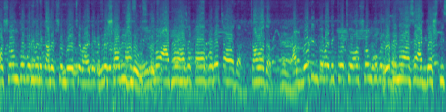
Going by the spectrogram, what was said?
অসংখ্য পরিমাণে কালেকশন রয়েছে ভাইদের কাছে। সবই ব্লু এগুলো রয়েছে। আঠারো হাজার টাকা করে চাওয়া দাম। চাওয়া দাম। হ্যাঁ। আর লোটিন তো ভাই দেখতে পাচ্ছি অসংখ্য পরিমাণে প্রোটিনও আছে আট দশ পিস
